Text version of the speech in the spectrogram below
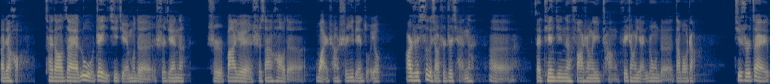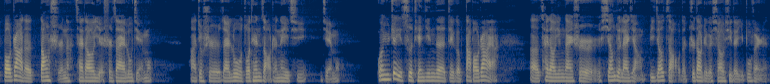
大家好，菜刀在录这一期节目的时间呢是八月十三号的晚上十一点左右。二十四个小时之前呢，呃，在天津呢发生了一场非常严重的大爆炸。其实，在爆炸的当时呢，菜刀也是在录节目，啊，就是在录昨天早晨那一期节目。关于这一次天津的这个大爆炸呀。呃，菜刀应该是相对来讲比较早的知道这个消息的一部分人。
